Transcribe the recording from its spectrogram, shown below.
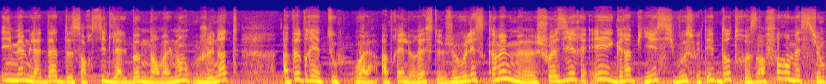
et même la date de sortie de l'album. Normalement, je note à peu près tout. Voilà, après le reste, je vous laisse quand même choisir et grappiller si vous souhaitez d'autres informations.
